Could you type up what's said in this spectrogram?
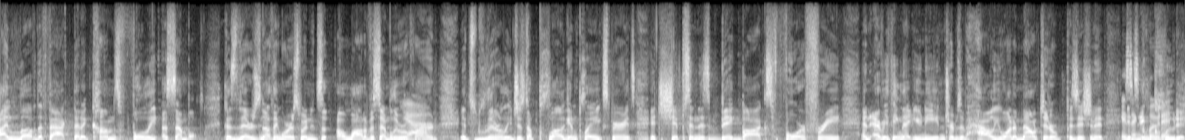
I love the fact that it comes fully assembled because there's nothing worse when it's a lot of assembly Yeah. required. It's literally just a plug and play experience. It ships in this big box for free and everything that you need in terms of how you want to mount it or position it is it's included.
